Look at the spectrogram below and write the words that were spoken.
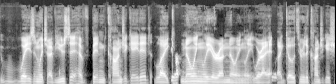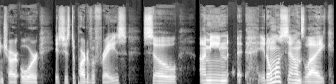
ways in which i've used it have been conjugated like Yep. knowingly or unknowingly where i i go through the conjugation chart or it's just a part of a phrase so i mean it almost sounds like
